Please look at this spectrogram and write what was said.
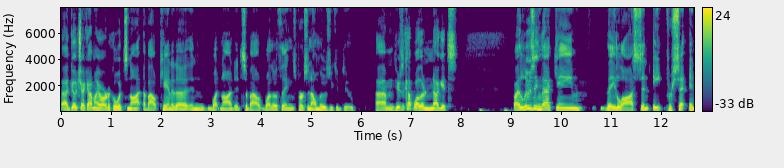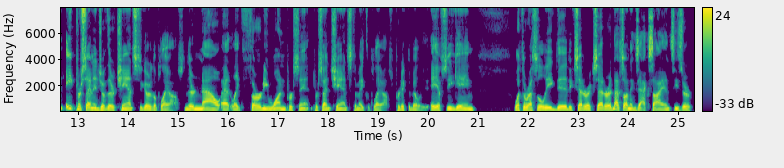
Uh, go check out my article. It's not about Canada and whatnot. It's about whether things, personnel moves you could do. Um, here's a couple other nuggets. By losing that game, they lost an eight percent an eight percentage of their chance to go to the playoffs. And they're now at like 31 percent percent chance to make the playoffs. Predictability. AFC game, what the rest of the league did, et cetera, et cetera. And that's on exact science. These are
